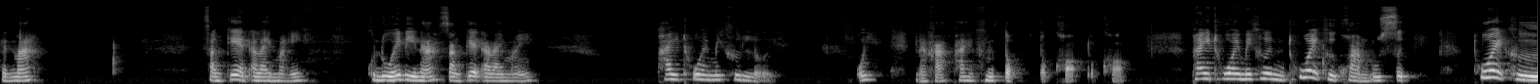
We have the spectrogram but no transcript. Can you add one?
เห็นไหมสังเกตอะไรไหม คุณดูให้ดีนะ สังเกตอะไรไหม ไพ่ถ้วยไม่ขึ้นเลย อุ้ยนะคะ ไพ่มันตกตกขอบตกขอบ ไพ่ถ้วยไม่ขึ้น ถ้วยคือความรู้สึก ถ้วยคือ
